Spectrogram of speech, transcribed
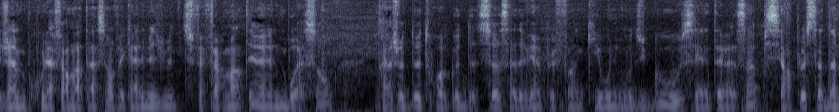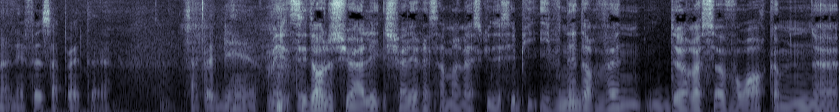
j'aime beaucoup la fermentation. Fait qu'à la limite, tu fais fermenter une boisson, rajoutes deux, trois gouttes de ça, ça devient un peu funky au niveau du goût, c'est intéressant. Puis si en plus ça donne un effet, ça peut être. euh, Ça peut être bien. Mais c'est drôle, je suis allé, je suis allé récemment à la SQDC, puis ils venaient de, reven- de recevoir comme une,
